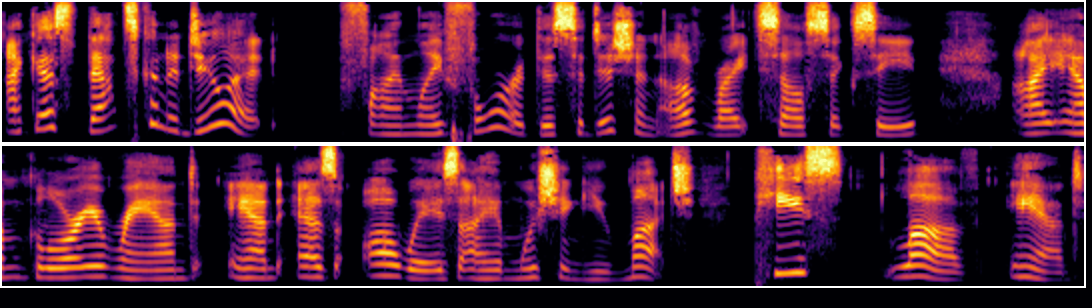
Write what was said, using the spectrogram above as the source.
I guess that's going to do it finally for this edition of Write Sell Succeed. I am Gloria Rand, and as always, I am wishing you much peace, love, and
